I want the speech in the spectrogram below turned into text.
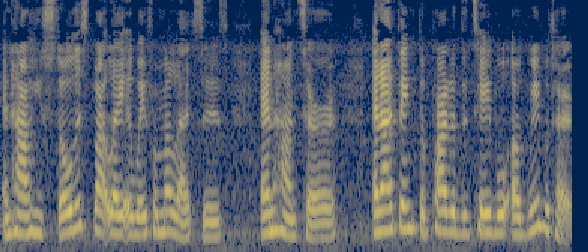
and how he stole the spotlight away from Alexis and Hunter. And I think the part of the table agreed with her.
